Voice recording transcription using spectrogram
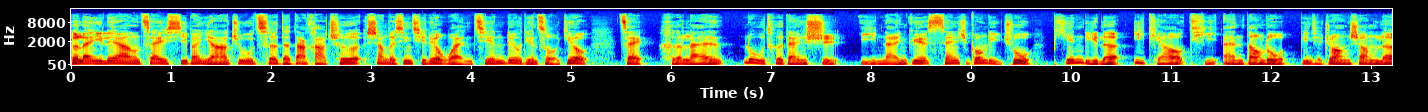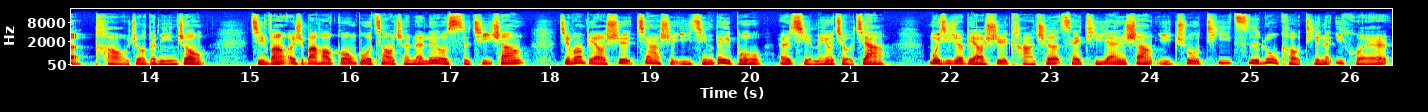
荷兰一辆在西班牙注册的大卡车，上个星期六晚间六点左右，在荷兰鹿特丹市以南约三十公里处偏离了一条提案道路，并且撞上了烤肉的民众。警方二十八号公布，造成了六死七伤。警方表示，驾驶已经被捕，而且没有酒驾。目击者表示，卡车在提案上一处 T 字路口停了一会儿，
